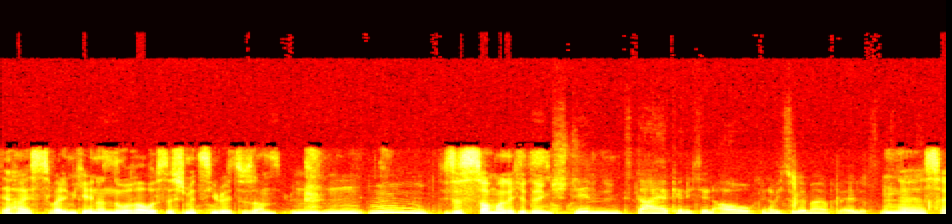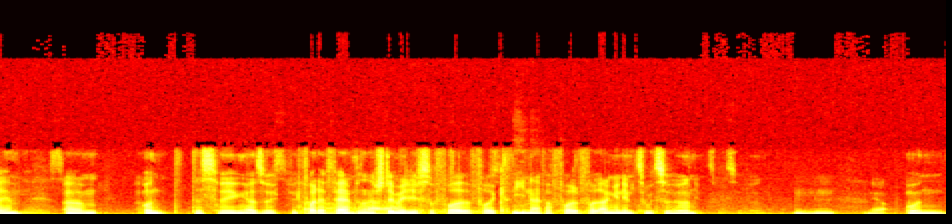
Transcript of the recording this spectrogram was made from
der heißt, soweit ich mich erinnere, nur raus, das ist mit C-Ray zusammen. Mhm, mhm. Dieses sommerliche Ding. Stimmt, daher kenne ich den auch. Den habe ich sogar in meiner Playlist. Naja, same. Ähm, und deswegen, also ich bin voll der Fan von seiner Stimme, die ist so voll, voll clean, einfach voll, voll angenehm zuzuhören. Mhm. Ja. Und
